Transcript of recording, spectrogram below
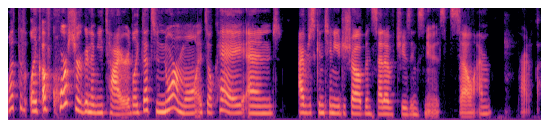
what the like of course you're gonna be tired like that's normal it's okay and i've just continued to show up instead of choosing snooze so i'm proud of that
